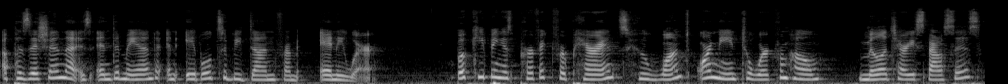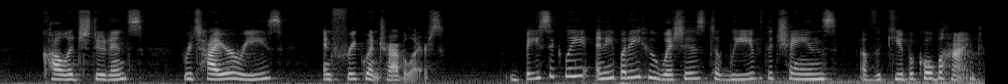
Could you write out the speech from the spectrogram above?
a position that is in demand and able to be done from anywhere. Bookkeeping is perfect for parents who want or need to work from home, military spouses, college students, retirees, and frequent travelers. Basically, anybody who wishes to leave the chains of the cubicle behind.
